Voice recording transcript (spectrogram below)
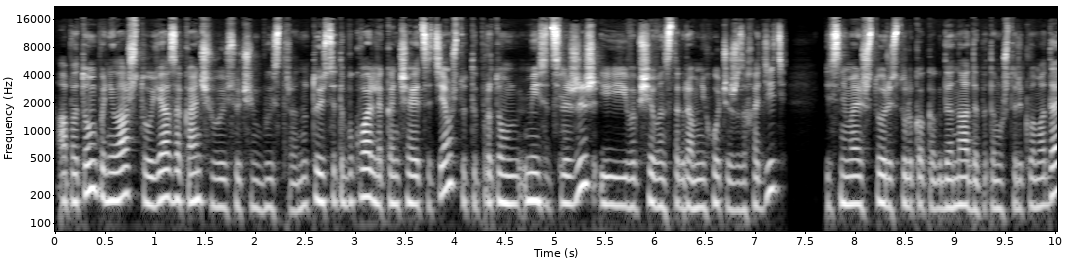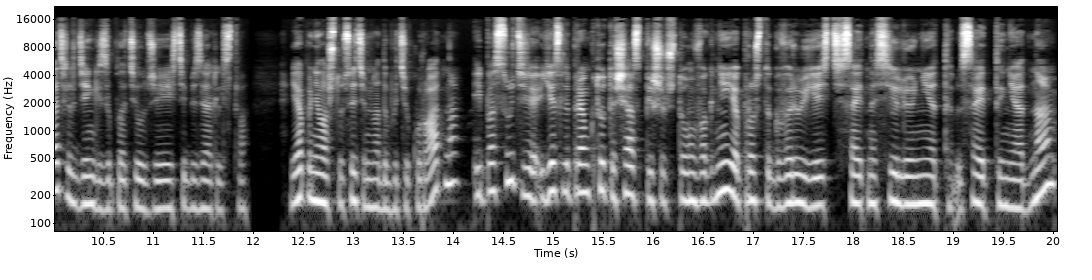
А потом поняла, что я заканчиваюсь очень быстро. Ну, то есть это буквально кончается тем, что ты потом месяц лежишь и вообще в Инстаграм не хочешь заходить, и снимаешь сторис только когда надо, потому что рекламодатель деньги заплатил, у тебя есть обязательства. Я поняла, что с этим надо быть аккуратно. И по сути, если прям кто-то сейчас пишет, что он в огне, я просто говорю, есть сайт насилию, нет, сайт ты не одна,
